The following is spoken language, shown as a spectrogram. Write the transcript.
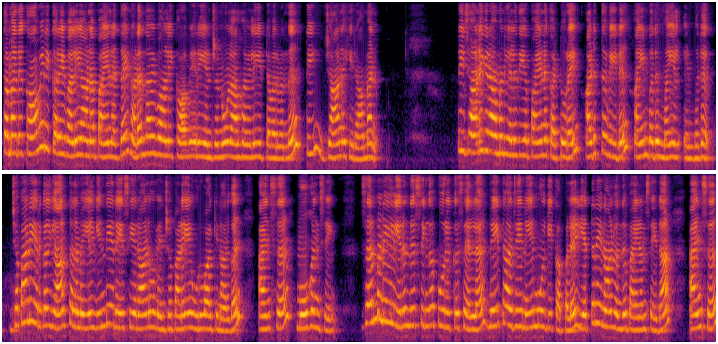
தமது காவிரிக்கரை வழியான பயணத்தை நடந்தாய்வாளி காவேரி என்ற நூலாக வெளியிட்டவர் வந்து தி. ஜானகிராமன். தி. ஜானகிராமன் எழுதிய பயண கட்டுரை அடுத்த வீடு ஐம்பது மைல் என்பது. ஜப்பானியர்கள் யார் தலைமையில் இந்திய தேசிய இராணுவம் என்ற படையை உருவாக்கினார்கள்? ஆன்சர் மோகன் சிங் ஜெர்மனியில் இருந்து சிங்கப்பூருக்கு செல்ல நேதாஜி நீர்மூழ்கி கப்பலில் எத்தனை நாள் வந்து பயணம் செய்தார்? ஆன்சர்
